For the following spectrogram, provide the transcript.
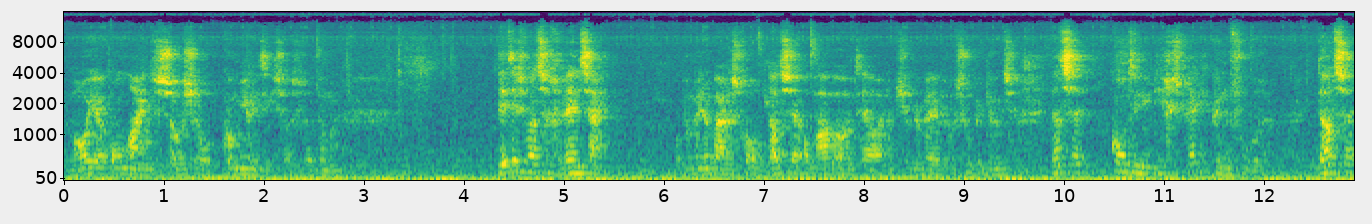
Een mooie online social community, zoals we dat noemen. Dit is wat ze gewend zijn op een middelbare school. Dat ze op Habbo Hotel en op Sugar Baby of Super Dudes, dat ze continu die gesprekken kunnen voeren. Dat ze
